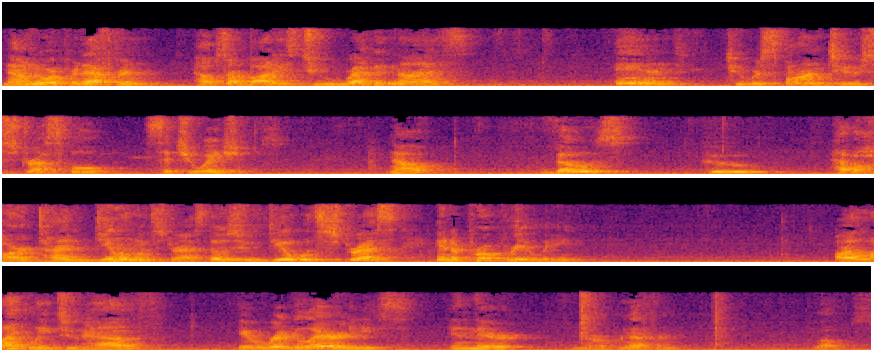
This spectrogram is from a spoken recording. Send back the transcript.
Now, norepinephrine helps our bodies to recognize and to respond to stressful situations. Now, those who have a hard time dealing with stress, those who deal with stress inappropriately, are likely to have irregularities in their norepinephrine levels.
